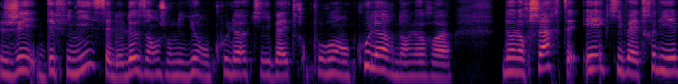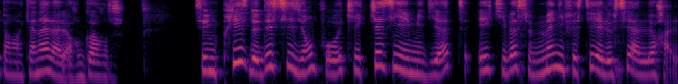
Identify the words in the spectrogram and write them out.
G défini, c'est le losange au milieu en couleur qui va être pour eux en couleur dans leur, euh, dans leur charte et qui va être relié par un canal à leur gorge. C'est une prise de décision pour eux qui est quasi immédiate et qui va se manifester elle aussi à l'oral.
